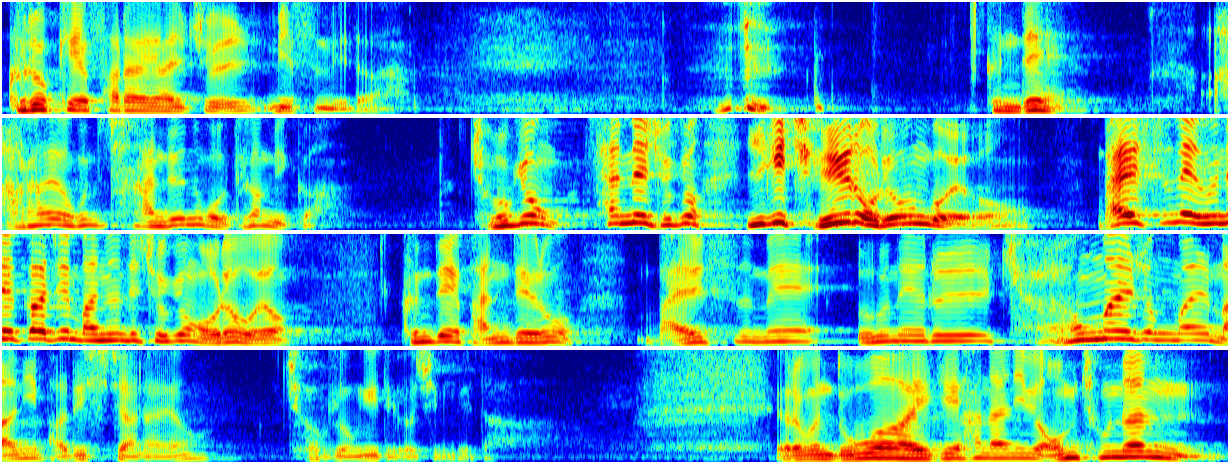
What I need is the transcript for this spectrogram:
그렇게 살아야 할 줄 믿습니다. 근데 알아요. 근데 잘 안 되는 거 어떻게 합니까? 적용, 삶의 적용 이게 제일 어려운 거예요. 말씀의 은혜까지는 받는데 적용 어려워요. 근데 반대로 말씀의 은혜를 정말 정말 많이 받으시잖아요. 적용이 되어집니다. 여러분 노아에게 하나님이 엄청난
